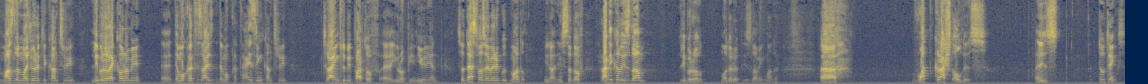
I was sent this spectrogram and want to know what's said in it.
Muslim majority country, liberal economy, democratizing country, trying to be part of uh, European Union. So that was a very good model. You know, instead of radical Islam, liberal, moderate Islamic model. Uh, what crushed all this is two things.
